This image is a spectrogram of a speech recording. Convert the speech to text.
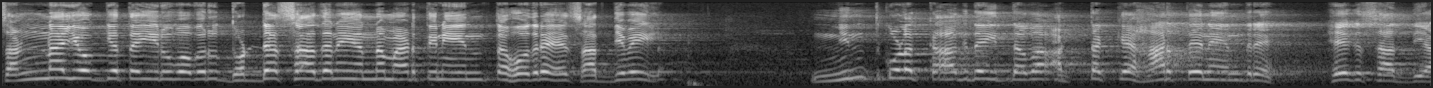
ಸಣ್ಣ ಯೋಗ್ಯತೆ ಇರುವವರು ದೊಡ್ಡ ಸಾಧನೆಯನ್ನು ಮಾಡ್ತೀನಿ ಅಂತ ಹೋದರೆ ಸಾಧ್ಯವೇ ಇಲ್ಲ. ನಿಂತ್ಕೊಳ್ಳೋಕ್ಕಾಗದೇ ಇದ್ದವ ಅಟ್ಟಕ್ಕೆ ಹಾರ್ತೇನೆ ಅಂದರೆ ಹೇಗೆ ಸಾಧ್ಯ?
